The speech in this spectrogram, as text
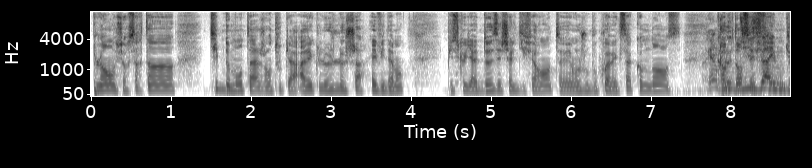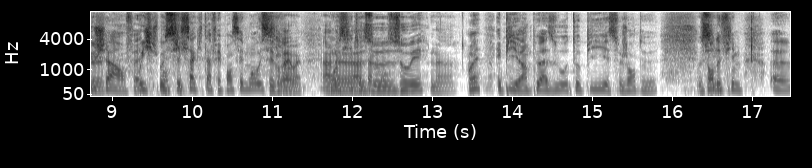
plans ou sur certains types de montage, en tout cas, avec le chat évidemment. Puisqu'il y a deux échelles différentes et on joue beaucoup avec ça, comme dans. Rien que comme le dans ces design films du de- chat, en fait. Oui, c'est ça qui t'a fait penser, moi aussi. C'est vrai, hein. ouais. À Moi le- aussi, totalement. Zo- Zoé, la- Ouais. Et puis euh, un peu à Zootopie et ce genre de, aussi. genre de film. Euh,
